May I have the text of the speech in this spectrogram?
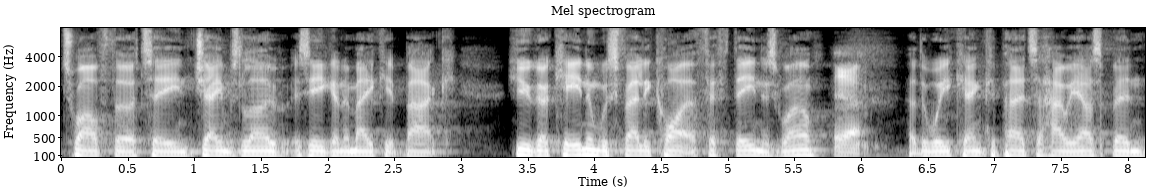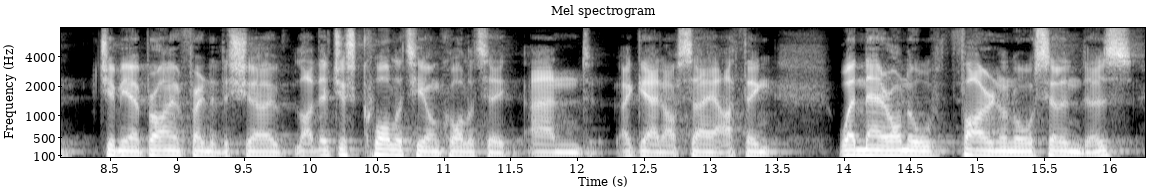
12 13. James Lowe, is he going to make it back? Hugo Keenan was fairly quiet at 15 as well. Yeah. At the weekend compared to how he has been. Jimmy O'Brien, friend of the show, like they're just quality on quality. And again, I'll say, it, I think when they're on all firing on all cylinders,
